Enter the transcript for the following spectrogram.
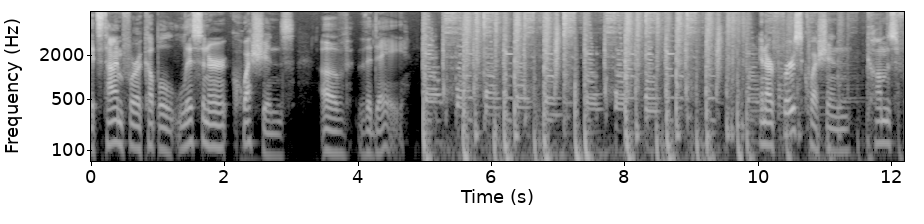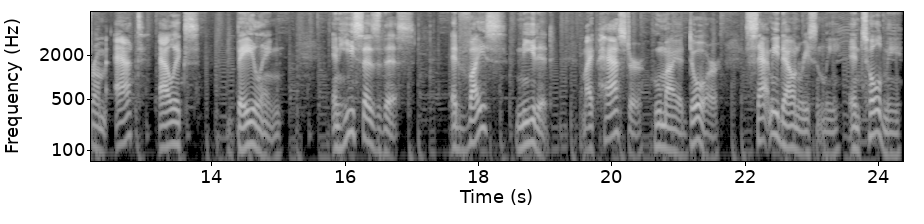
it's time for a couple listener questions of the day. And our first question comes from at Alex Bailing. And he says this Advice needed. My pastor, whom I adore, sat me down recently and told me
